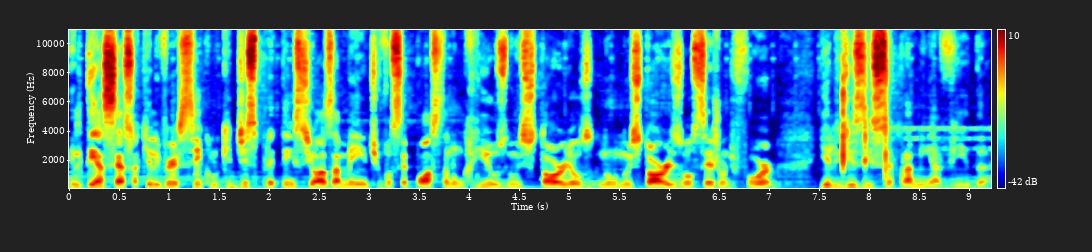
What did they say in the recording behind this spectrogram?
Ele tem acesso àquele versículo que despretensiosamente você posta num Reels, no Stories, no Stories, ou seja onde for, e ele diz: Isso é para minha vida.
